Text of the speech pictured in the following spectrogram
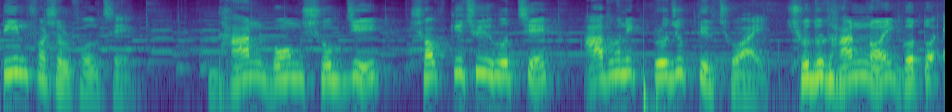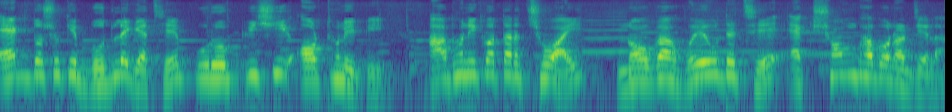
তিন ফসল ফলছে। ধান, গম, সবজি সবকিছুই হচ্ছে আধুনিক প্রযুক্তির ছোঁয়ায়। শুধু ধান নয়, গত এক দশকে বদলে গেছে পুরো কৃষি অর্থনীতি। আধুনিকতার ছোঁয়ায় নওগাঁ হয়ে উঠেছে এক সম্ভাবনার জেলা।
